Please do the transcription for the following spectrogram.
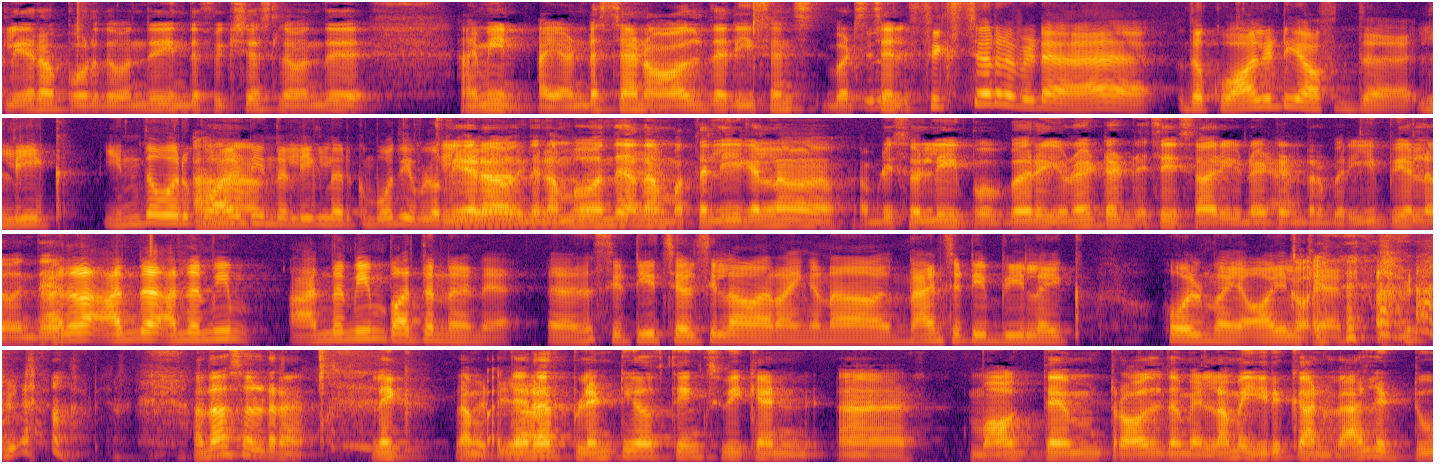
கிளியராக போகிறது வந்து இந்த ஃபிக்சர்ஸில் வந்து I mean I understand all the reasons but still ஃபிக்சரை விட the quality of the league இந்த ஒரு குவாலிட்டி இந்த லீக்ல இருக்கும்போது இவ்வளோ கிளியராக வந்து நம்ம வந்து அதான் மற்ற லீக் எல்லாம் அப்படி சொல்லி இப்போ பேர் யுனைடெட் சரி சாரி யுனைடெட்ன்ற பேர் இபிஎல்ல வந்து அந்த அந்த மீம் அந்த மீம் பார்த்தேன் நான். சிட்டி செல்சிலாம் வராங்கன்னா Man City be like whole my oil can அதான் சொல்கிறேன் லைக் நம்ம there are plenty of things we can mock them troll them எல்லாமே இருக்கு அண்ட் வேலிட் டூ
